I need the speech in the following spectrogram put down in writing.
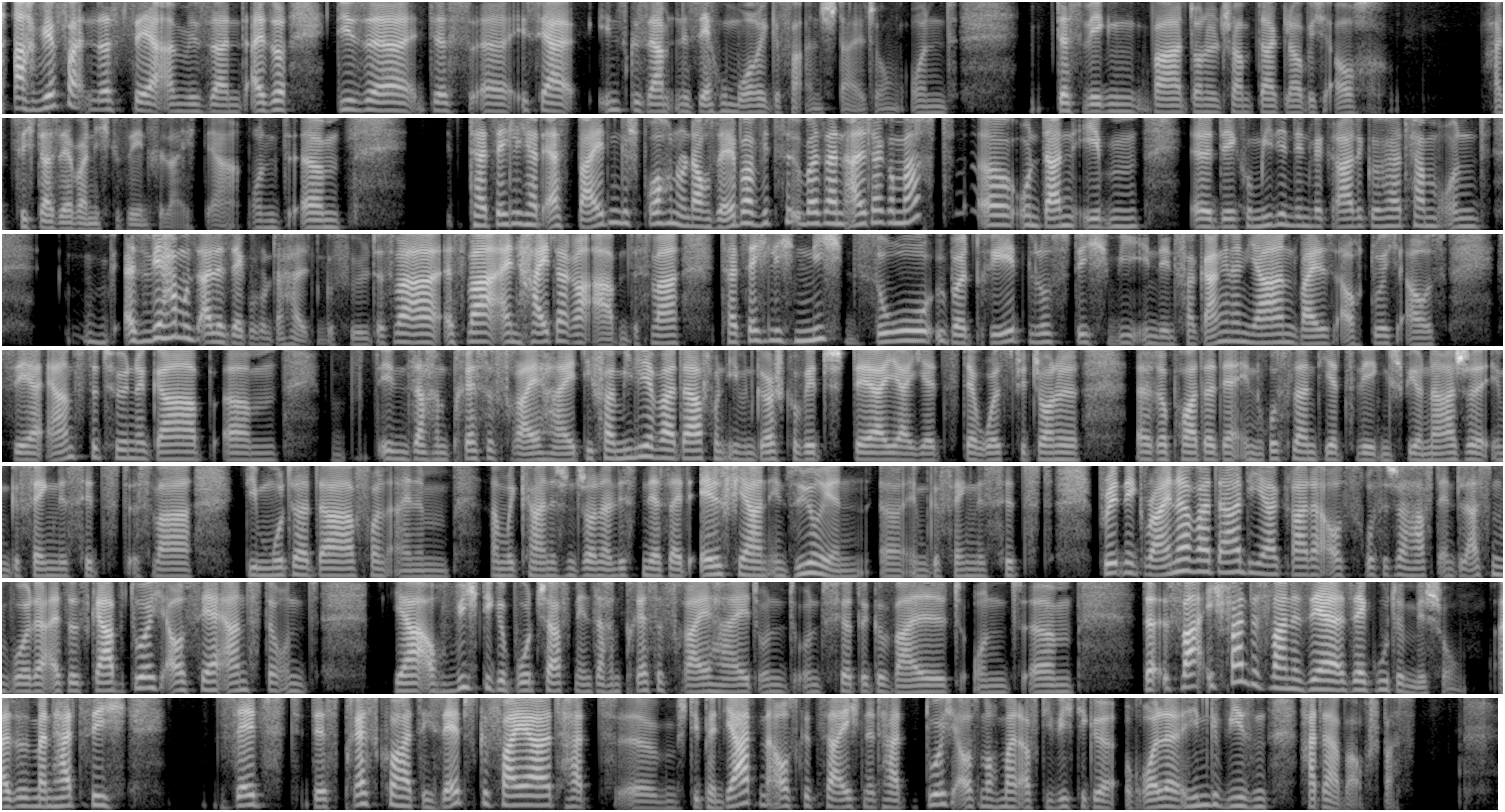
Ach, wir fanden das sehr amüsant. Also diese, das äh, ist ja insgesamt eine sehr humorige Veranstaltung und deswegen war Donald Trump da, glaube ich, auch hat sich da selber nicht gesehen vielleicht, ja. Und ähm, tatsächlich hat erst Biden gesprochen und auch selber Witze über sein Alter gemacht äh, und dann eben äh, der Comedian, den wir gerade gehört haben und also wir haben uns alle sehr gut unterhalten gefühlt. Es war, es war ein heiterer Abend. Es war tatsächlich nicht so überdreht lustig wie in den vergangenen Jahren, weil es auch durchaus sehr ernste Töne gab ähm, in Sachen Pressefreiheit. Die Familie war da von Ivan Gershkovich, der ja jetzt der Wall Street Journal äh, Reporter, der in Russland jetzt wegen Spionage im Gefängnis sitzt. Es war die Mutter da von einem amerikanischen Journalisten, der seit elf Jahren in Syrien äh, im Gefängnis sitzt. Britney Griner war da, die ja gerade aus russischer Haft entlassen wurde. Also es gab durchaus sehr ernste und ja auch wichtige Botschaften in Sachen Pressefreiheit und, und vierte Gewalt. Und ähm, da, es war, ich fand, es war eine sehr, sehr gute Mischung. Also man hat sich selbst, das Presskorps hat sich selbst gefeiert, hat ähm, Stipendiaten ausgezeichnet, hat durchaus nochmal auf die wichtige Rolle hingewiesen, hatte aber auch Spaß.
